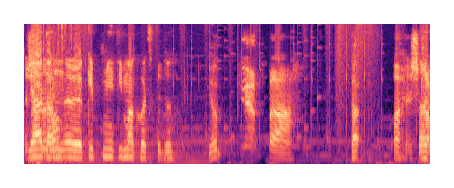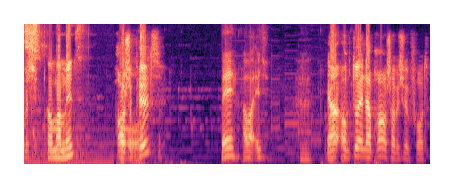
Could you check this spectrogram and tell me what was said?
Ich Ja, dann äh, gib mir die mal kurz, bitte. Jo. Ah. Da. Oh, ich So, glaube, ich komm mal mit. brauche Oh. Pilz. Nee, aber ich. Ja, ob du einer brauchst, habe ich schon gefragt.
